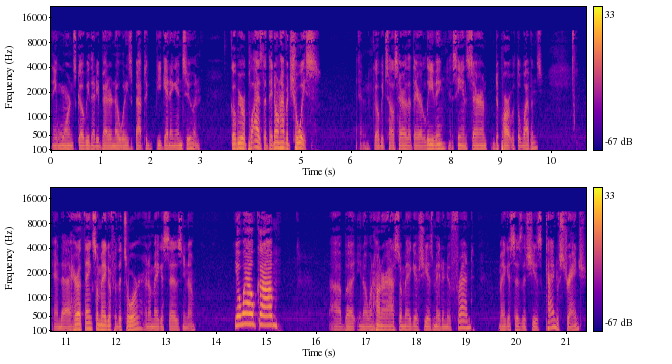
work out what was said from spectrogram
and he warns Gobi that he better know what he's about to be getting into and Gobi replies that they don't have a choice. And Gobi tells Hera that they are leaving as he and Saren depart with the weapons. And uh, Hera thanks Omega for the tour, and Omega says, you know, you're welcome. Uh, but, you know, when Hunter asks Omega if she has made a new friend, Omega says that she is kind of strange,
